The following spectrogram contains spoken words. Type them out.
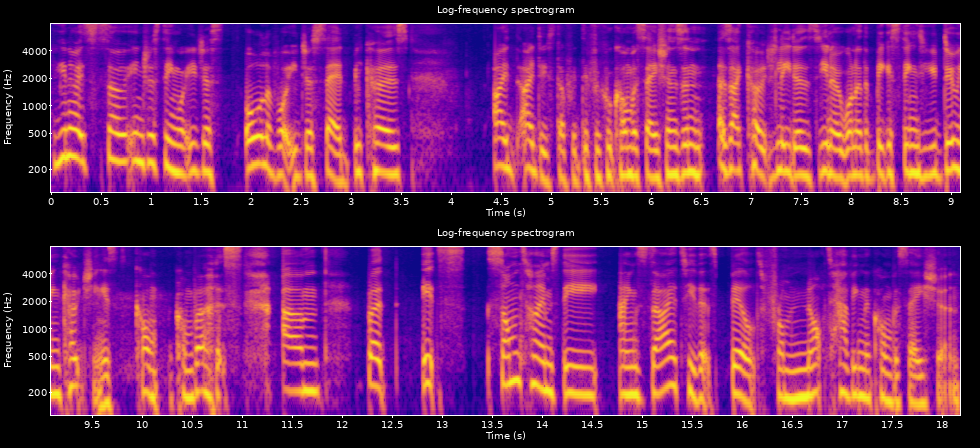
you know, it's so interesting what you just, all of what you just said, because I, I do stuff with difficult conversations. And as I coach leaders, you know, one of the biggest things you do in coaching is converse. Um, but it's sometimes the anxiety that's built from not having the conversation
